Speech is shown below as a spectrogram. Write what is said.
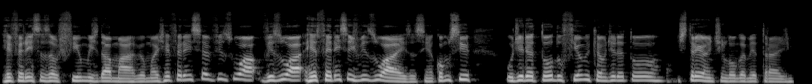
referências aos filmes da Marvel, mas referência visual, visual, referências visuais, assim, é como se o diretor do filme, que é um diretor estreante em longa-metragem,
